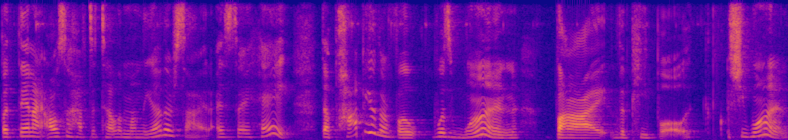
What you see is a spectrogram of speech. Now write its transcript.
But then I also have to tell them on the other side, I say, hey, the popular vote was won by the people. She won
